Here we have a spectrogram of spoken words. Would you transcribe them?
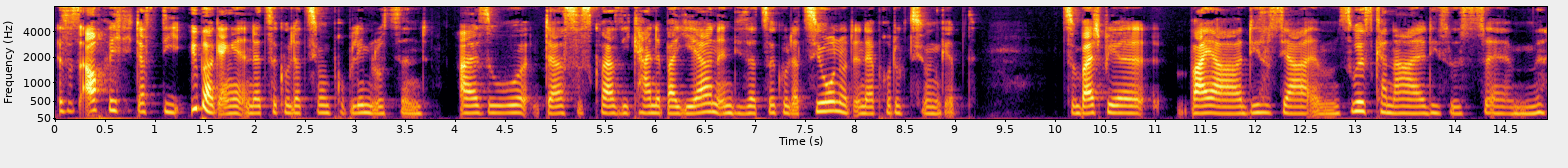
ist es auch wichtig, dass die Übergänge in der Zirkulation problemlos sind. Also, dass es quasi keine Barrieren in dieser Zirkulation und in der Produktion gibt. Zum Beispiel war ja dieses Jahr im Suezkanal dieses ähm,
